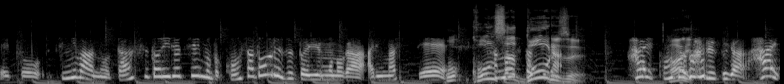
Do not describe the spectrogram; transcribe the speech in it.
えっとうちにはあのダンスドリルチームのコンサドールズというものがありまして、おコンサドールズ。はい、コンサドールズが、はい、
